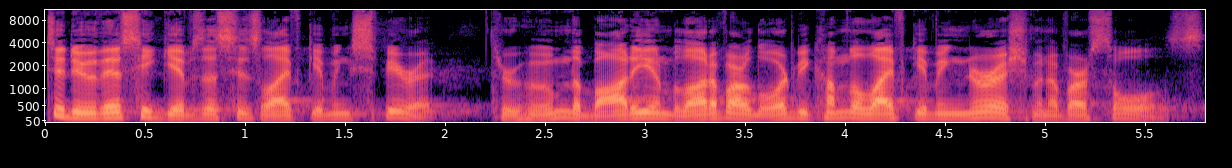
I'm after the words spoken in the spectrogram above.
To do this, he gives us his life giving Spirit, through whom the body and blood of our Lord become the life giving nourishment of our souls.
